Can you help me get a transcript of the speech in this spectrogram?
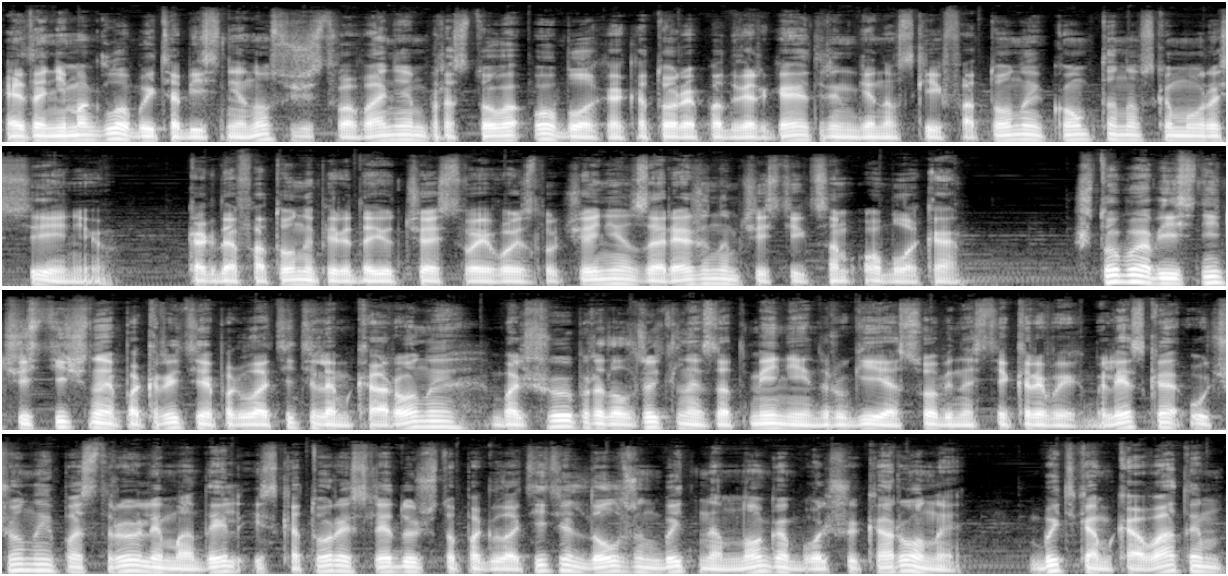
Это не могло быть объяснено существованием простого облака, которое подвергает рентгеновские фотоны комптоновскому рассеянию, когда фотоны передают часть своего излучения заряженным частицам облака – чтобы объяснить частичное покрытие поглотителем короны, большую продолжительность затмения и другие особенности кривых блеска, ученые построили модель, из которой следует, что поглотитель должен быть намного больше короны, быть комковатым,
